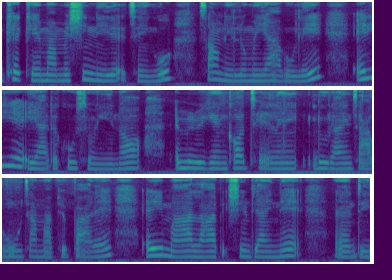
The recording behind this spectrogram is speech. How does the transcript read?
အခက်ခဲမှမရှိနေတဲ့အချိန်ကိုစောင့်နေလို့မရဘူးလေအဲ့ဒီရဲ့အရာတစ်ခုဆိုရင်တော့ American Got Talent လူတိုင်းကြားဖို့ကြားမှာဖြစ်ပါတယ်အဲ့ဒီမှာလာရှင်ပြိုင်နဲ့အဲဒီ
